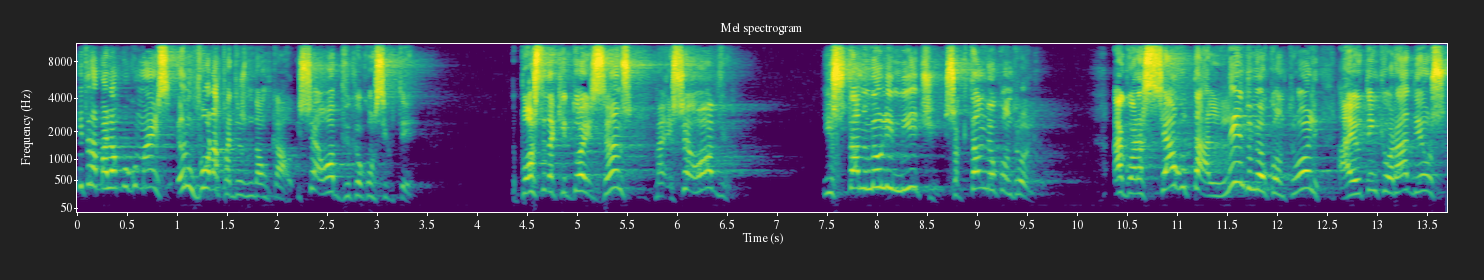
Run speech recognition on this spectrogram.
e trabalhar um pouco mais. Eu não vou lá para Deus me dar um carro. Isso é óbvio que eu consigo ter. Eu posso ter daqui dois anos, mas isso é óbvio. Isso está no meu limite, isso aqui está no meu controle. Agora, se algo está além do meu controle, aí eu tenho que orar a Deus.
